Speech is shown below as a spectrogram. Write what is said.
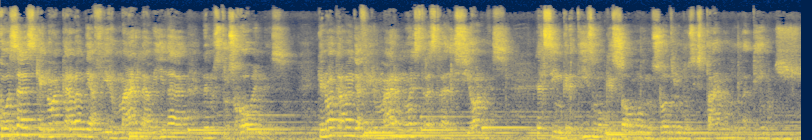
Cosas que no acaban de afirmar la vida de nuestros jóvenes, que no acaban de afirmar nuestras tradiciones, el sincretismo que somos nosotros los hispanos, los latinos.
